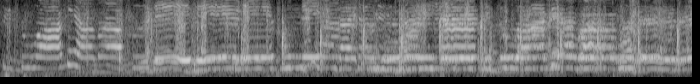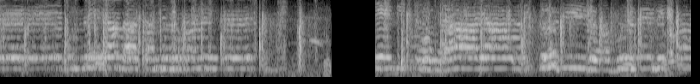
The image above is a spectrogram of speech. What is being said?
ਸਿੱਧੂ ਆ ਗਿਆ ਬਾਪ ਦੇ ਵੇੜੇ ਪੁੰਨਿਆਂ ਦਾ ਚੰਨ ਸਿੱਧੂ ਆ ਗਿਆ ਬਾਪ ਦੇ ਵੇੜੇ ਪੁੰਨਿਆਂ ਦਾ ਚੰਨ ਬਣਿਆ ਦੇ ਆਇਆ ਇੱਕ ਵੀ ਰੱਬ ਨੇ ਲਿਖਾ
